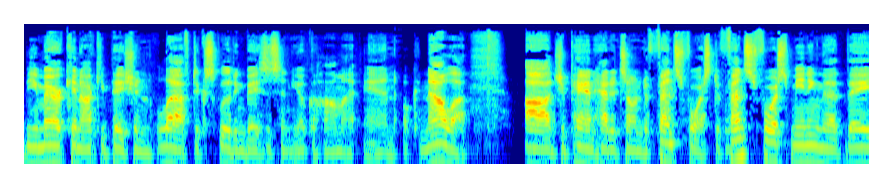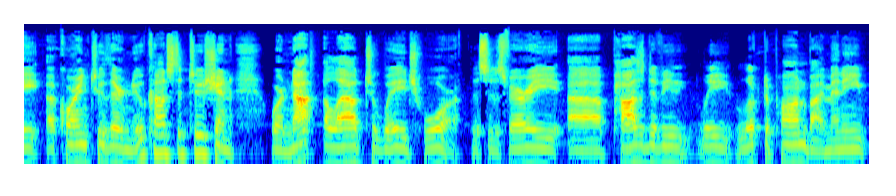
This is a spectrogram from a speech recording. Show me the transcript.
the American occupation left, excluding bases in Yokohama and Okinawa. Uh, Japan had its own defense force. Defense force meaning that they, according to their new constitution, were not allowed to wage war. This is very uh, positively looked upon by many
